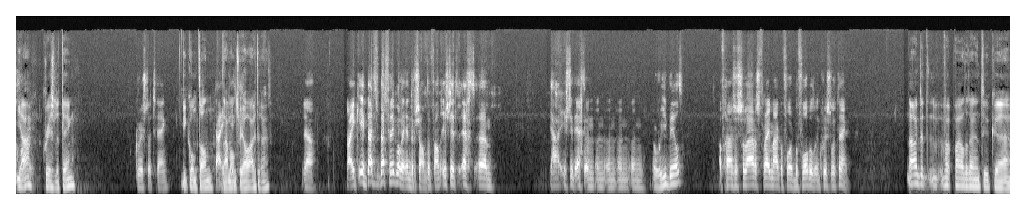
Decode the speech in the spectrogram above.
Ja, Chris Letang. Chris Letang. Die komt dan ja, naar Montreal, uiteraard. Ja. Nou, ik, dat, dat vind ik wel interessant. Van, is dit echt... Um, ja, is dit echt een, een, een, een, een rebuild? Of gaan ze salaris vrijmaken voor bijvoorbeeld een Crystal Tank? Nou, dat, we, hadden daar natuurlijk uh,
